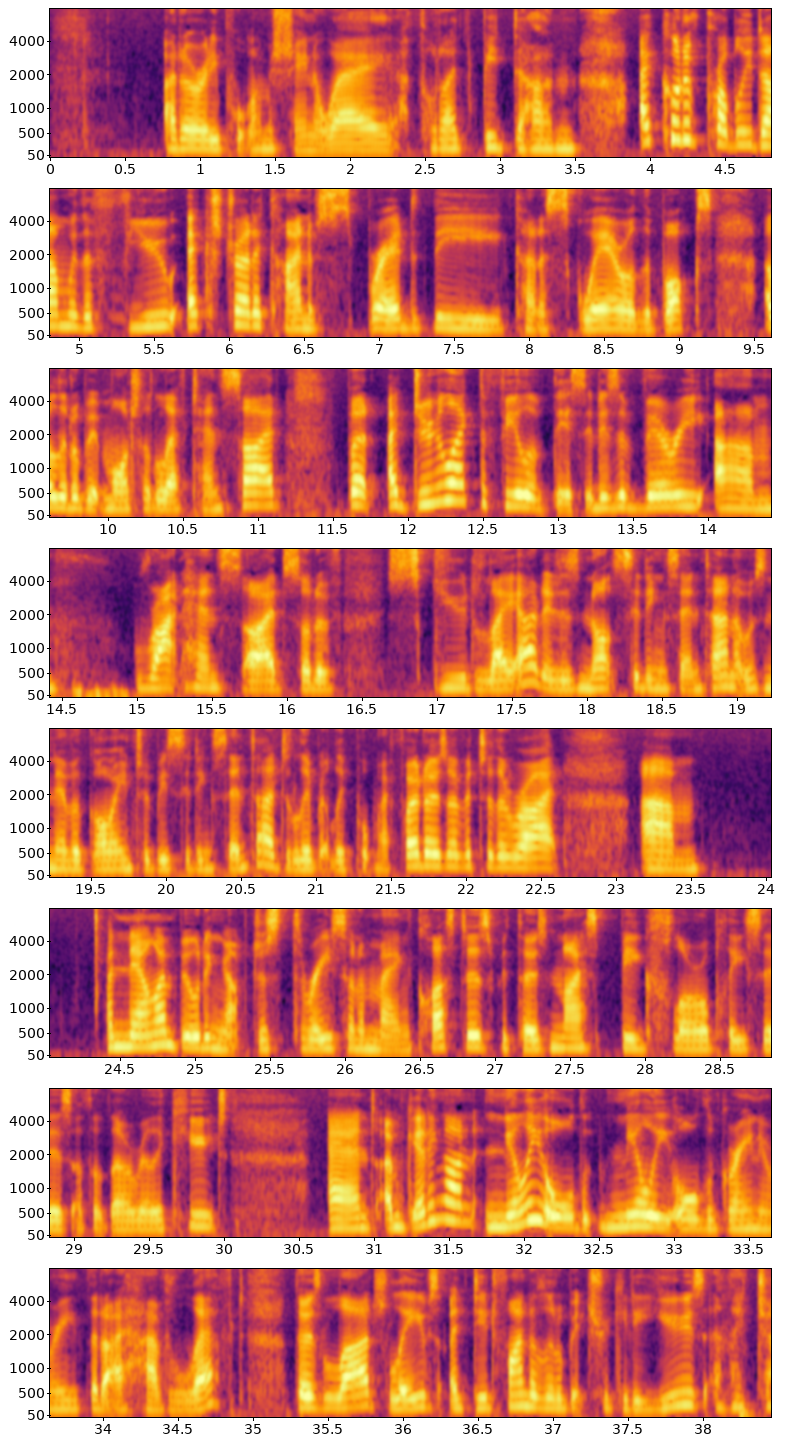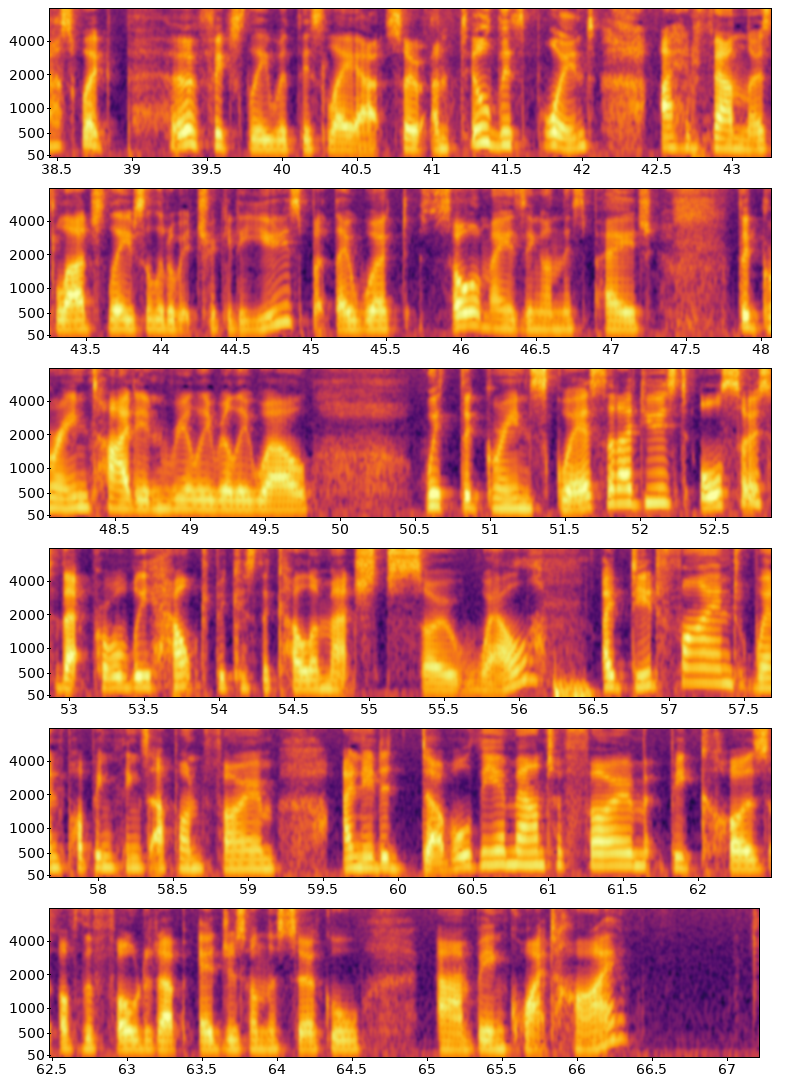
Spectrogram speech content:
I'd already put my machine away. I thought I'd be done. I could have probably done with a few extra to kind of spread the kind of square or the box a little bit more to the left hand side. But I do like the feel of this. It is a very um, right hand side sort of skewed layout. It is not sitting center and it was never going to be sitting center. I deliberately put my photos over to the right. Um, and now I'm building up just three sort of main clusters with those nice big floral pieces. I thought they were really cute and I'm getting on nearly all the, nearly all the greenery that I have left. Those large leaves I did find a little bit tricky to use and they just worked perfectly with this layout. So until this point, I had found those large leaves a little bit tricky to use, but they worked so amazing on this page. The green tied in really, really well with the green squares that I'd used also, so that probably helped because the colour matched so well. I did find when popping things up on foam, I needed double the amount of foam because of the folded up edges on the circle um, being quite high.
